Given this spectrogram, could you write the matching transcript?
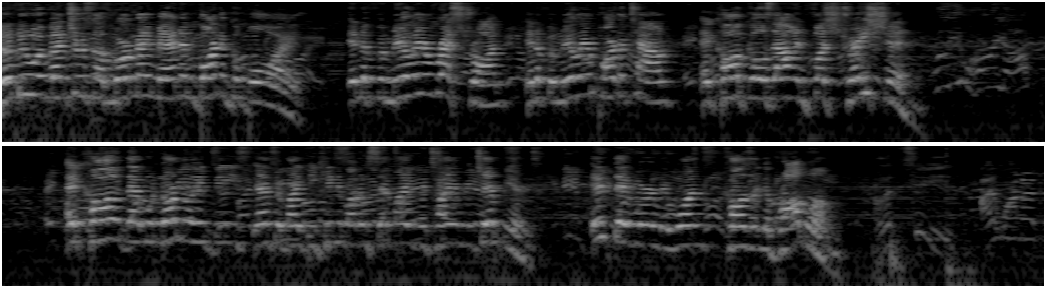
The new adventures of Mermaid Man and Barnacle Boy. In a familiar restaurant, in a familiar part of town, a call goes out in frustration. A call that would normally be answered by Bikini Bottom semi-retiring champions, if they were the ones causing the problem. Let's see. I want to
